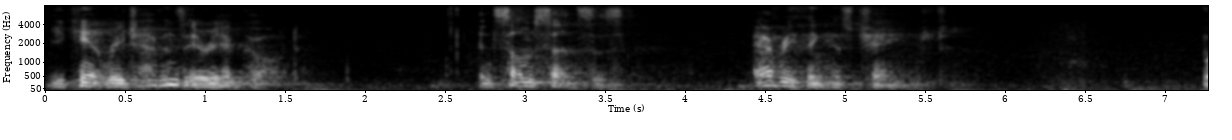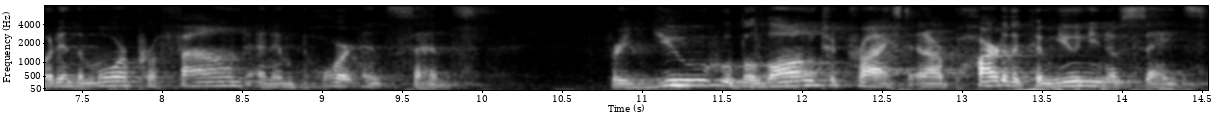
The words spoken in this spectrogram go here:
you can't reach heaven's area code. In some senses, everything has changed. But in the more profound and important sense, for you who belong to Christ and are part of the communion of saints,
